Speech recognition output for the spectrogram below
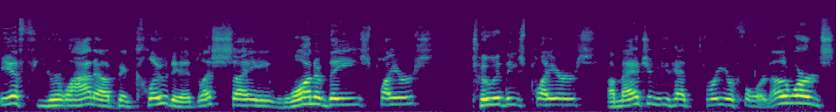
if your lineup included, let's say, one of these players, two of these players. Imagine you had three or four. In other words,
